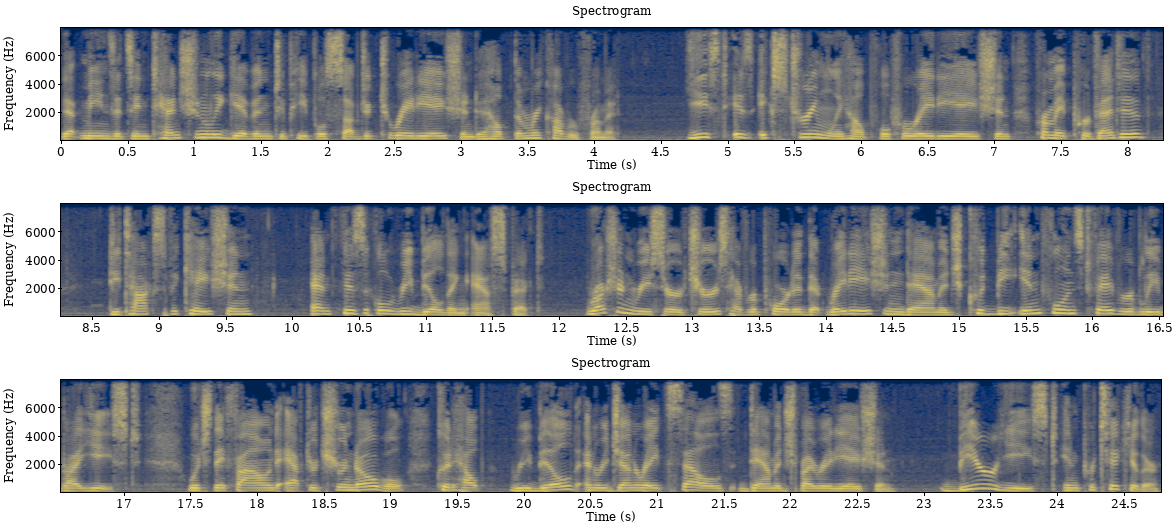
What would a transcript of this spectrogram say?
That means it's intentionally given to people subject to radiation to help them recover from it. Yeast is extremely helpful for radiation from a preventive, detoxification, and physical rebuilding aspect. Russian researchers have reported that radiation damage could be influenced favorably by yeast, which they found after Chernobyl could help rebuild and regenerate cells damaged by radiation. Beer yeast, in particular,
